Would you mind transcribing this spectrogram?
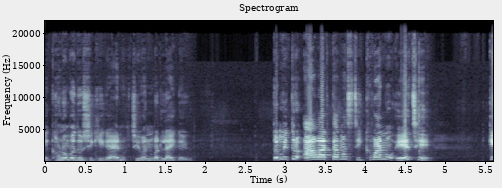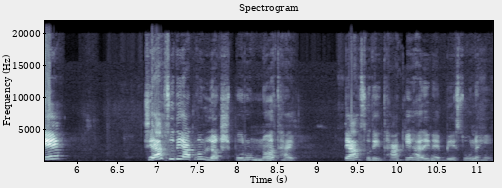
એ ઘણું બધું શીખી ગયા, એનું જીવન બદલાઈ ગયું. તો મિત્રો, આ વાર્તામાં શીખવાનું એ છે કે જ્યાં સુધી આપણું લક્ષ્ય પૂરું ન થાય, ત્યાં સુધી થાકી હારીને બેસવું નહીં.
